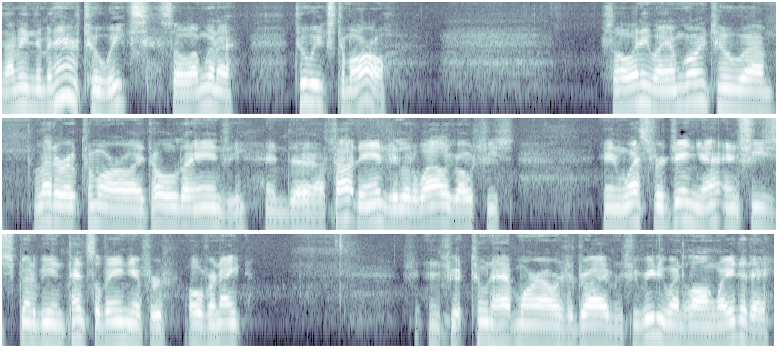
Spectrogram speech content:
I mean, they've been there two weeks, so I'm going to, two weeks tomorrow. So anyway, I'm going to um, let her out tomorrow. I told uh, Angie, and uh, I talked to Angie a little while ago. She's in West Virginia, and she's going to be in Pennsylvania for overnight. And she got two and a half more hours to drive, and she really went a long way today.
